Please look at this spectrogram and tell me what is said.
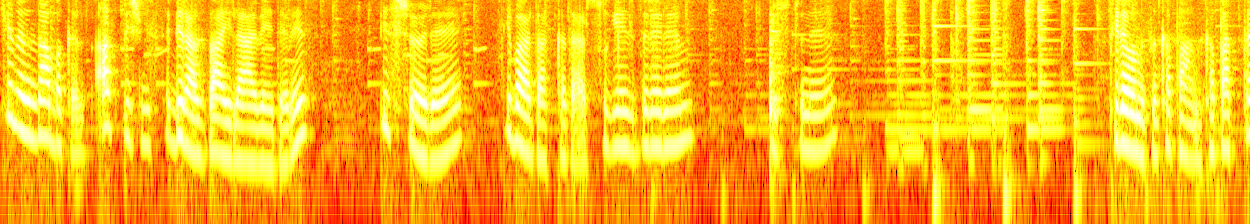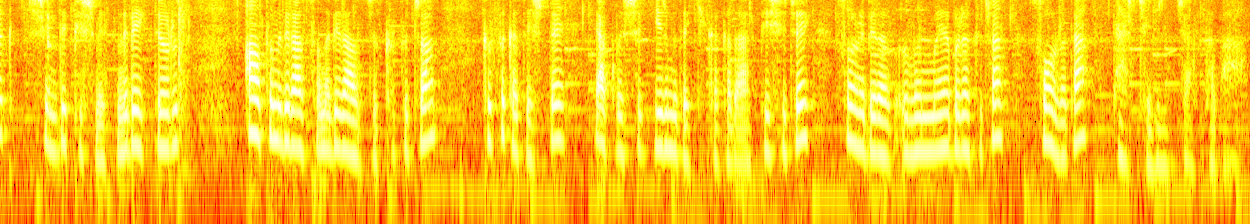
Kenarından bakarız. Az pişmişse biraz daha ilave ederiz. Biz şöyle bir bardak kadar su gezdirelim üstüne. Pilavımızın kapağını kapattık. Şimdi pişmesini bekliyoruz. Altını biraz sonra birazcık kısacağım. Kısık ateşte yaklaşık 20 dakika kadar pişecek. Sonra biraz ılınmaya bırakacağız. Sonra da ters çevireceğiz tabağa.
